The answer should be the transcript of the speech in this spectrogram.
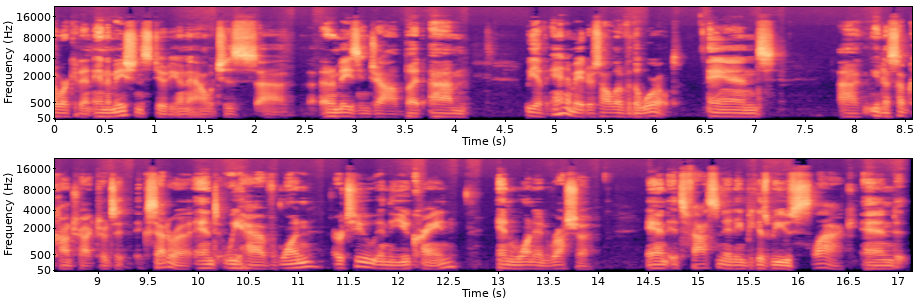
I work at an animation studio now, which is uh, an amazing job. But um, we have animators all over the world, and uh, you know, subcontractors, et cetera. And we have one or two in the Ukraine and one in Russia. And it's fascinating because we use Slack and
